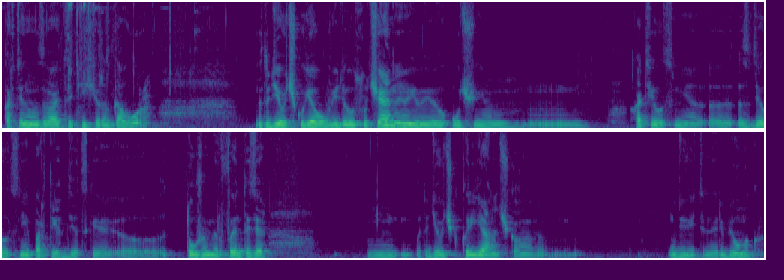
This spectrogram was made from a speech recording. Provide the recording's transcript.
Картина называется «Тихий разговор». Эту девочку я увидела случайно и очень Хотелось мне э, сделать с ней портрет детский, э, тоже мир фэнтези. Это девочка-кореяночка, удивительный ребенок.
